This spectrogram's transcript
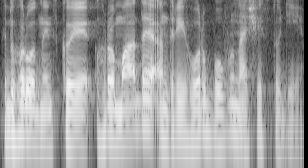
Підгородницької громади. Андрій Гор був у нашій студії.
